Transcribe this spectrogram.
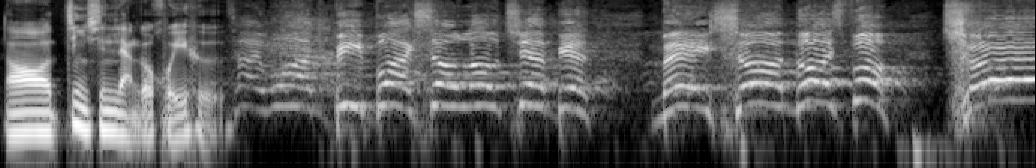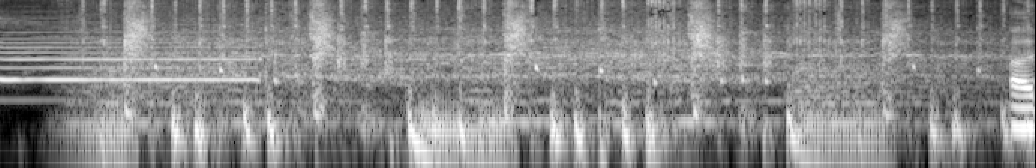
然后进行两个回合。呃，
